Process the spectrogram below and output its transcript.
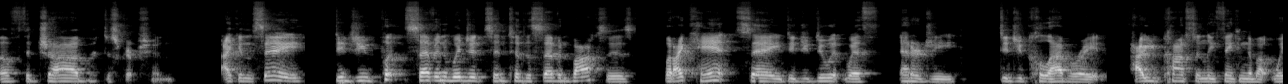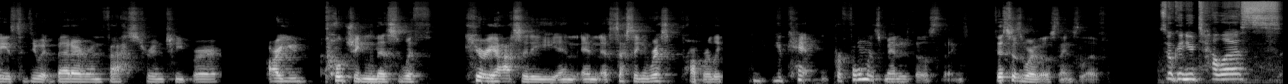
of the job description. I can say, did you put seven widgets into the seven boxes? But I can't say, did you do it with energy? Did you collaborate? How are you constantly thinking about ways to do it better and faster and cheaper? Are you approaching this with curiosity and, and assessing risk properly. You can't performance manage those things. This is where those things live. So, can you tell us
